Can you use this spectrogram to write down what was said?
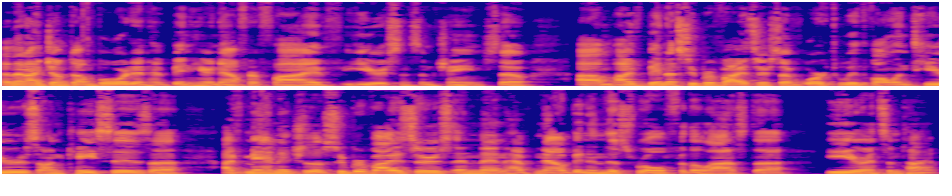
and then I jumped on board and have been here now for five years and some change. So um, I've been a supervisor, so I've worked with volunteers on cases. Uh, I've managed those supervisors and then have now been in this role for the last uh, year and some time.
